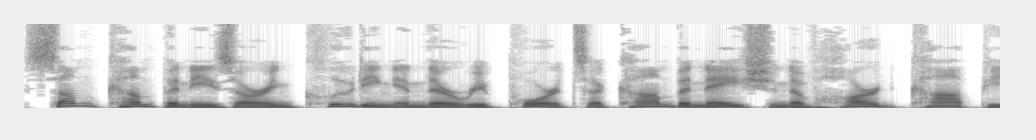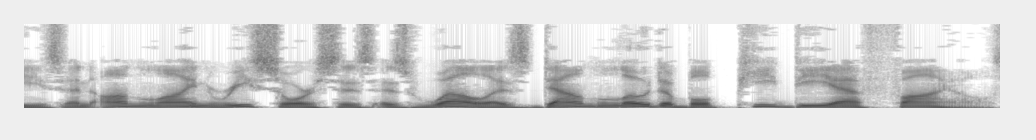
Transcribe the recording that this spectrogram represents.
Some companies are including in their reports a combination of hard copies and online resources as well as downloadable PDF files.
